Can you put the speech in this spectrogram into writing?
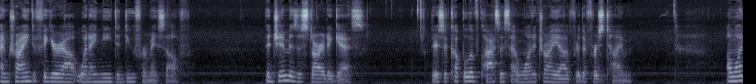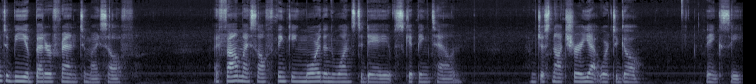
I'm trying to figure out what I need to do for myself. The gym is a start, I guess. There's a couple of classes I want to try out for the first time. I want to be a better friend to myself. I found myself thinking more than once today of skipping town. I'm just not sure yet where to go. Thanks, C.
